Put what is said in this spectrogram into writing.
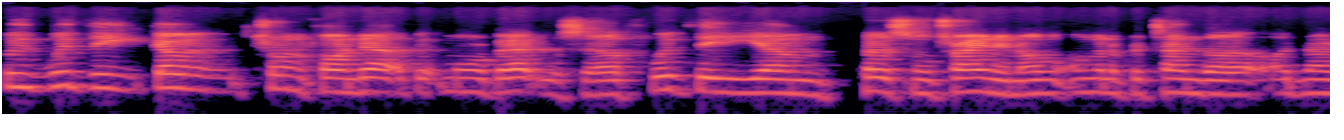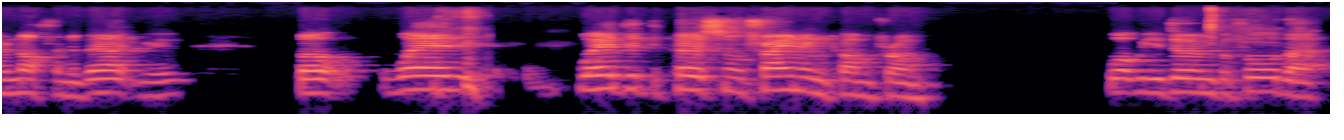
with, with the going trying to find out a bit more about yourself with the um, personal training, I'm, I'm going to pretend I, I know nothing about you. But where where did the personal training come from? What were you doing before that?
